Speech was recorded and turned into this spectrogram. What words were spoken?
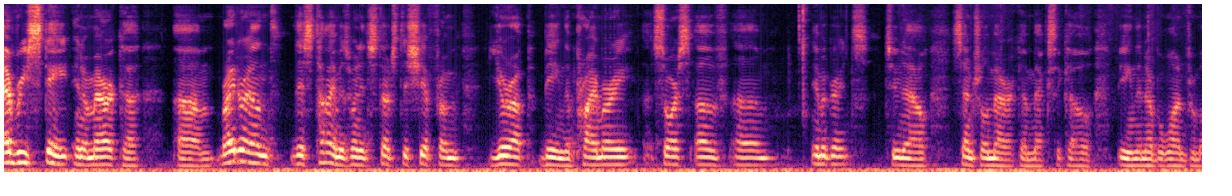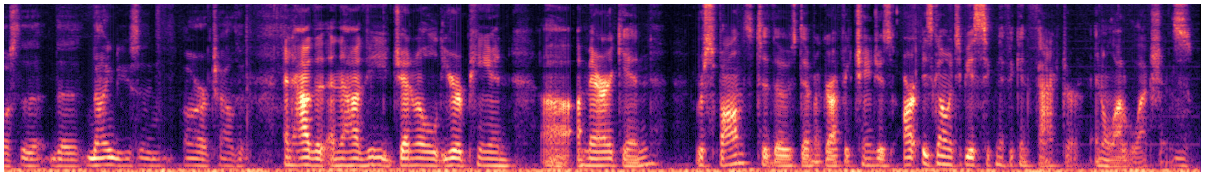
every state in America. Um, right around this time is when it starts to shift from Europe being the primary source of um, immigrants to now Central America, Mexico being the number one for most of the, the 90s in our childhood. And how the and how the general European uh, American response to those demographic changes are is going to be a significant factor in a lot of elections. Mm.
